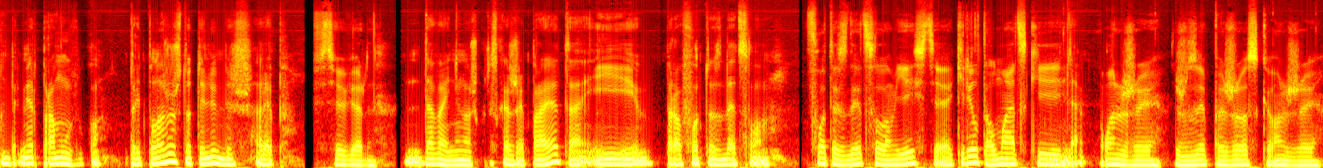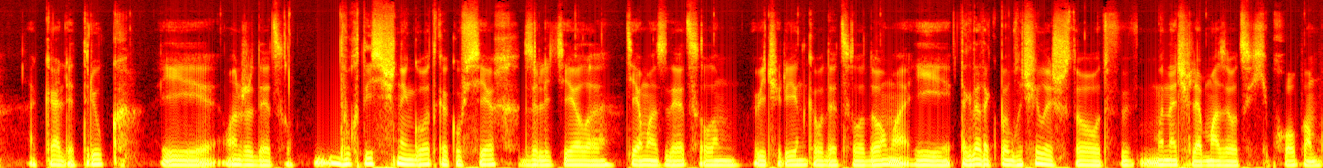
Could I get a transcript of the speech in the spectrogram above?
Например, про музыку. Предположу, что ты любишь рэп. Все верно. Давай немножко расскажи про это и про фото с Децлом фото с Децелом есть. Кирилл Толмацкий, да. он же Жузеппе Жестко, он же Акали Трюк и он же Децл. 2000 год, как у всех, залетела тема с Децелом, вечеринка у Децела дома. И тогда так получилось, что вот мы начали обмазываться хип-хопом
